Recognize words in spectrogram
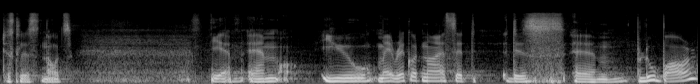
diskless nodes. Yeah, um, you may recognize that this um, blue bar,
